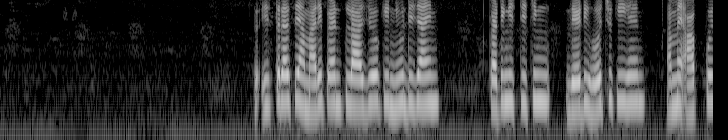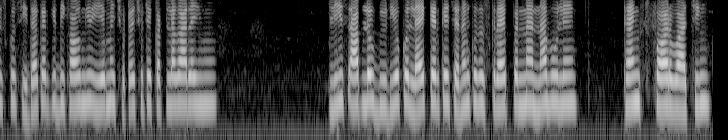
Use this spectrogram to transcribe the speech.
तो इस तरह से हमारी पैंट प्लाजो की new design cutting stitching ready हो चुकी है। अब मैं आपको इसको सीधा करके दिखाऊँगी। ये मैं छोटे छोटे कट लगा रही हूँ। प्लीज़ आप लोग वीडियो को लाइक करके चैनल को सब्सक्राइब करना ना भूलें। Thanks for watching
